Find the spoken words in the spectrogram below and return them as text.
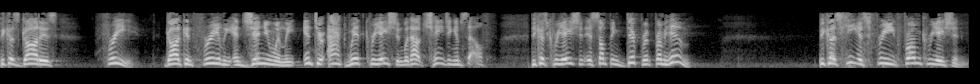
Because God is free. God can freely and genuinely interact with creation without changing himself. Because creation is something different from him because he is free from creation.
